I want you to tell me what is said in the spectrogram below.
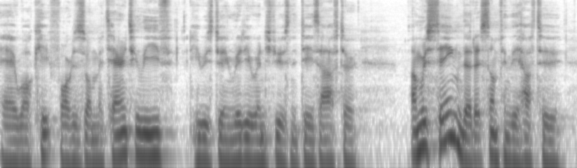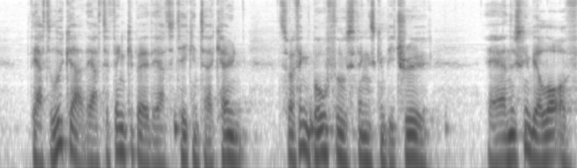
uh, while Kate Forbes is on maternity leave, he was doing radio interviews in the days after, and we're saying that it's something they have to they have to look at, they have to think about, they have to take into account. So I think both those things can be true, uh, and there's going to be a lot of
